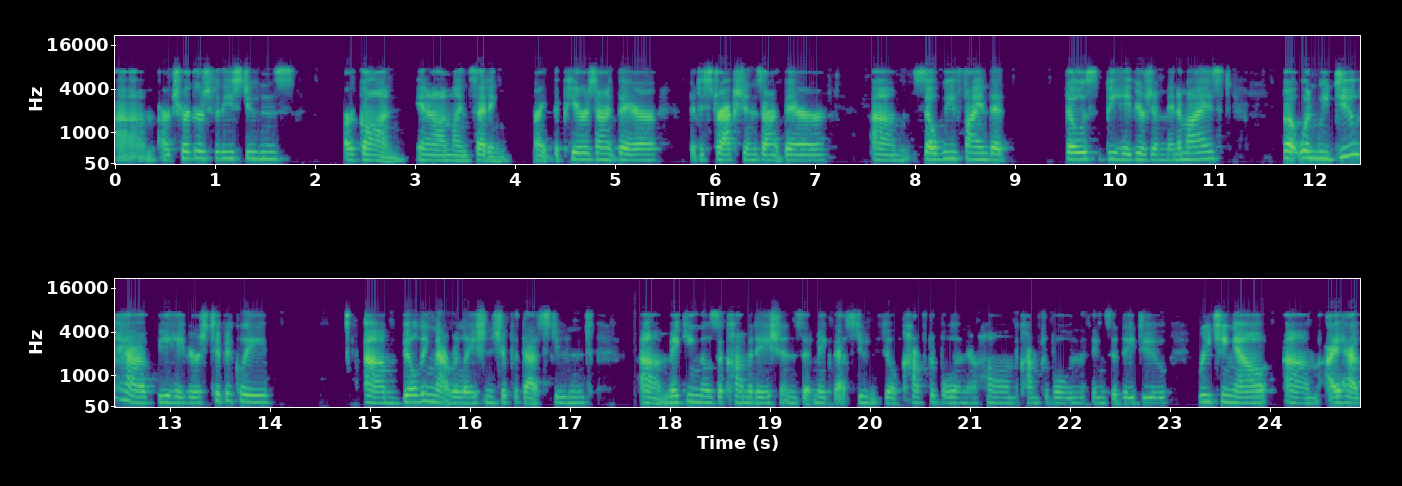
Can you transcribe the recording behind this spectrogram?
um, are triggers for these students are gone in an online setting, right? The peers aren't there, the distractions aren't there. Um, so we find that those behaviors are minimized. But when we do have behaviors, typically um, building that relationship with that student, um, making those accommodations that make that student feel comfortable in their home, comfortable in the things that they do, reaching out. Um, I have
